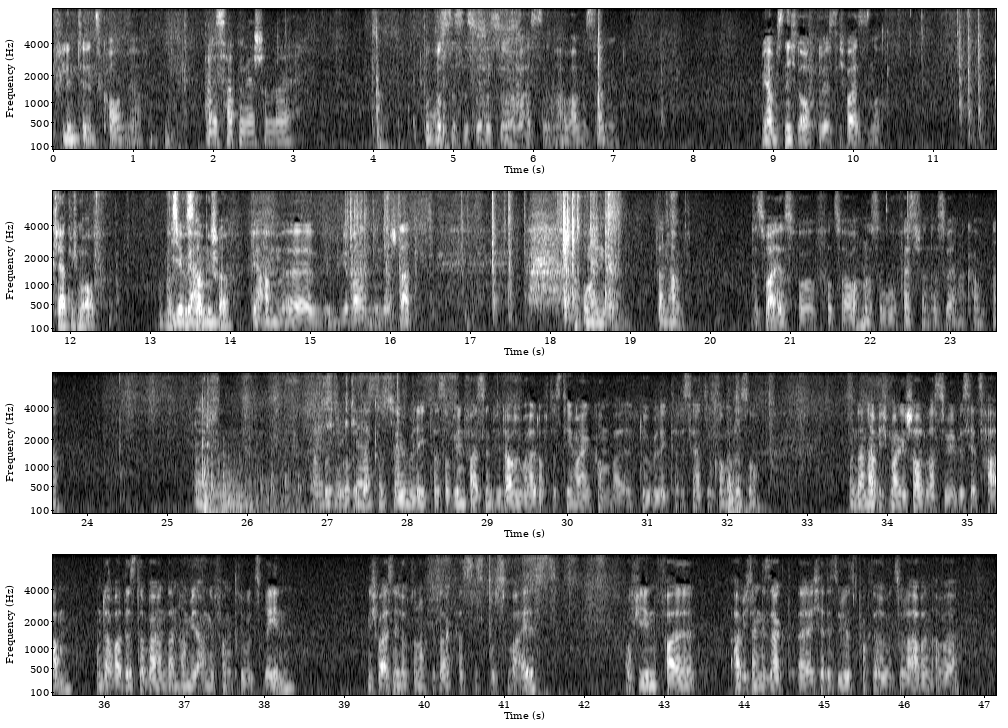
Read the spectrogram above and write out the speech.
Flinte ins Korn werfen. Ah, das hatten wir schon mal. Du wusstest es oder so, aber, hast, aber haben es dann. Wir haben es nicht aufgelöst, ich weiß es noch. Klärt mich mal auf. Was Hier, wir haben, geschah? Wir haben, äh, wir waren in der Stadt und dann haben, das war erst vor, vor zwei Wochen oder so, wo feststand, dass Werner kommt, ne? Ähm, weiß Gut, nicht, ja, das, dass du überlegt hast. Auf jeden Fall sind wir darüber halt auf das Thema gekommen, weil du überlegt hattest, herzukommen oder so. Und dann habe ich mal geschaut, was wir bis jetzt haben. Und da war das dabei und dann haben wir angefangen drüber zu reden. Ich weiß nicht, ob du noch gesagt hast, dass du es weißt. Auf jeden Fall habe ich dann gesagt, äh, ich hätte jetzt übelst Bock darüber zu labern, aber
